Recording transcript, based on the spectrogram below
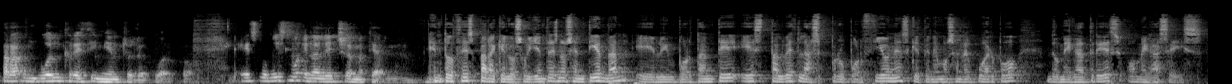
para un buen crecimiento del cuerpo. Es lo mismo en la leche materna. Entonces, para que los oyentes nos entiendan, eh, lo importante es tal vez las proporciones que tenemos en el cuerpo de omega 3, omega 6.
